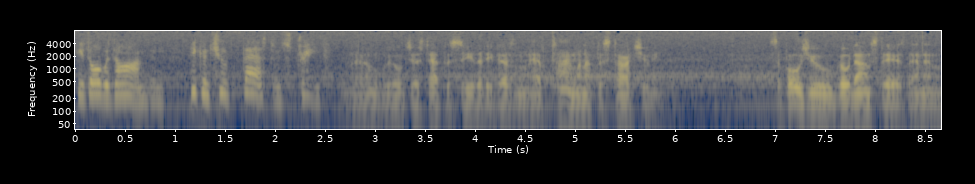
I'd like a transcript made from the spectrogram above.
He's always armed, and he can shoot fast and straight. Well, we'll just have to see that he doesn't have time enough to start shooting. Suppose you go downstairs then and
